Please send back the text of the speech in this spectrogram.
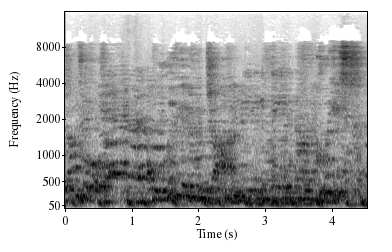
John Travolta, Olivia Newton-John, Grease, the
